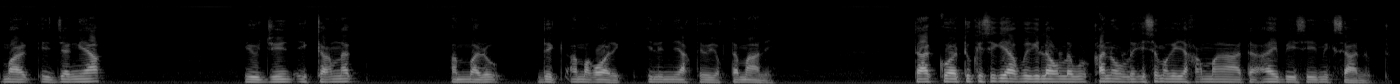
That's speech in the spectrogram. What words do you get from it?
Марк Ижангиак Eugene Иккарнак аммалу дик амаруалик илинниартиуйортамаани taakua tukisigiarvigilaorlavu qanorli isamagiyaqarmagaata IBC mixaanut.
